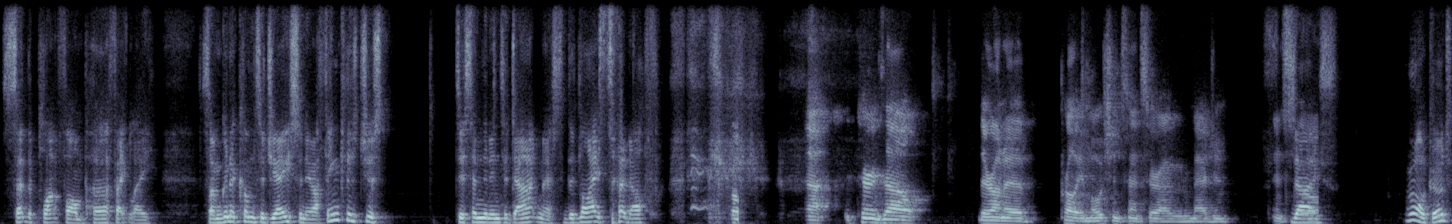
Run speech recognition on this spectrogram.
Set the platform perfectly. So I'm going to come to Jason, who I think has just descended into darkness. Did the lights turn off? uh, it turns out they're on a probably a motion sensor, I would imagine. And so nice. We're all good.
